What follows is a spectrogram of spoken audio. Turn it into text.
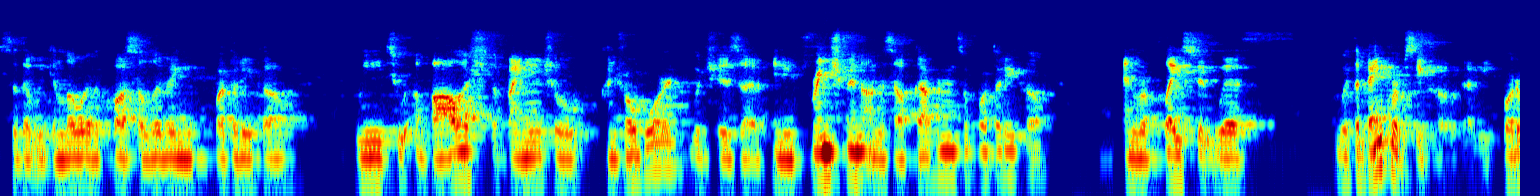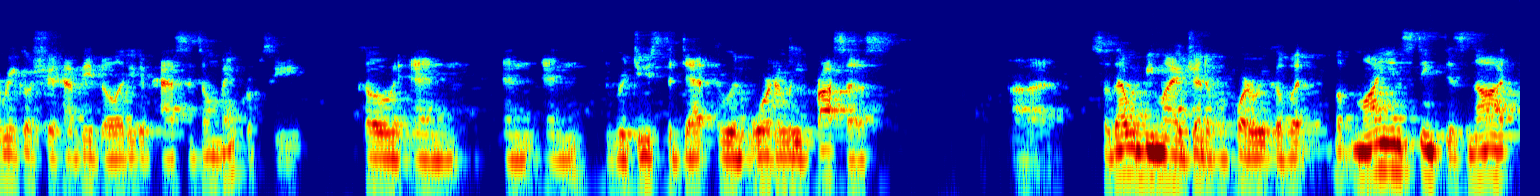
so that we can lower the cost of living in Puerto Rico. We need to abolish the Financial Control Board, which is a, an infringement on the self-governance of Puerto Rico, and replace it with with a bankruptcy code. I mean, Puerto Rico should have the ability to pass its own bankruptcy code and and and reduce the debt through an orderly process. So that would be my agenda for Puerto Rico. But but my instinct is not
